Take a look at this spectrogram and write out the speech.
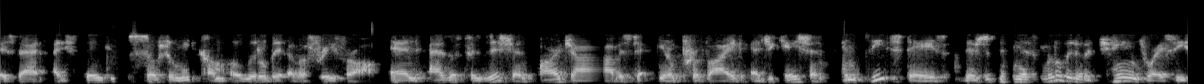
is that I think social media come a little bit of a free for all. And as a physician, our job is to, you know, provide education. And these days, there's been this little bit of a change where I see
